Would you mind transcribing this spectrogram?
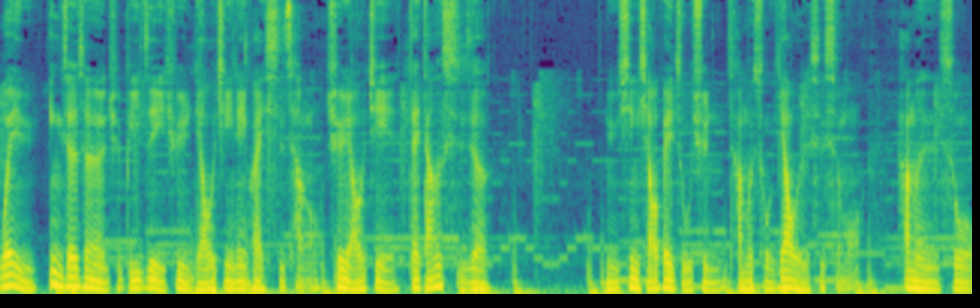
我也硬生生的去逼自己去了解那块市场哦，去了解在当时的女性消费族群，他们所要的是什么，他们所。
